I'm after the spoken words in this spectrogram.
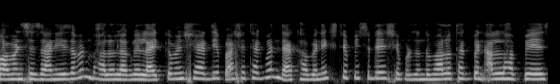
কমেন্টসে জানিয়ে যাবেন। ভালো লাগলে লাইক কমেন্ট শেয়ার দিয়ে পাশে থাকবেন। দেখা হবে নেক্সট এপিসোডে সে পর্যন্ত ভালো থাকবেন। আল্লাহ হাফেজ।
